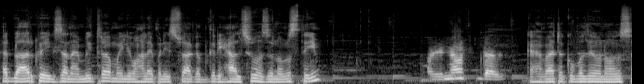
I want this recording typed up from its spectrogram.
अहिले अर्को एकजना मित्र मैले उहाँलाई पनि स्वागत गरिहाल्छु। हजुर नमस्ते। कहाँबाट को बोल्दै हुनुहुन्छ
